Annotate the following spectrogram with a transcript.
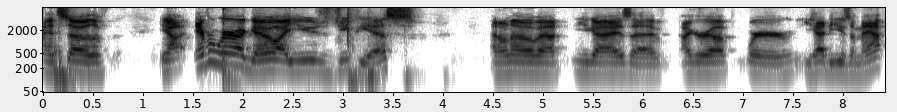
And so the, you know, everywhere I go, I use GPS. I don't know about you guys. Uh, I grew up where you had to use a map,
